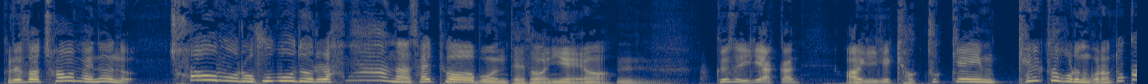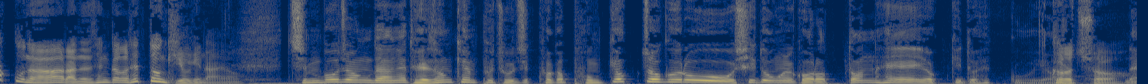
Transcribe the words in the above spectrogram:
그래서 처음에는 처음으로 후보들을 하나하나 살펴본 대선이에요. 음. 그래서 이게 약간 아 이게 격투 게임 캐릭터 고르는 거랑 똑같구나라는 생각을 했던 기억이 나요. 진보 정당의 대선 캠프 조직화가 본격적으로 시동을 걸었던 해였기도 했고요. 그렇죠. 네.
